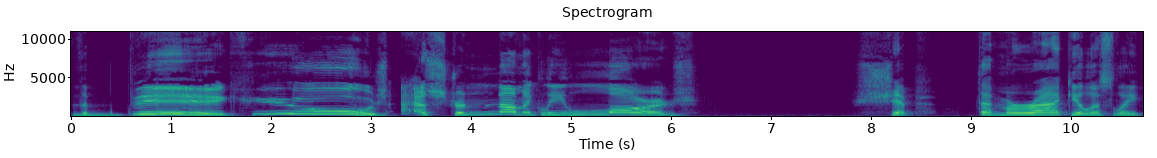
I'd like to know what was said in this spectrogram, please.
the big, huge, astronomically large ship that miraculously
